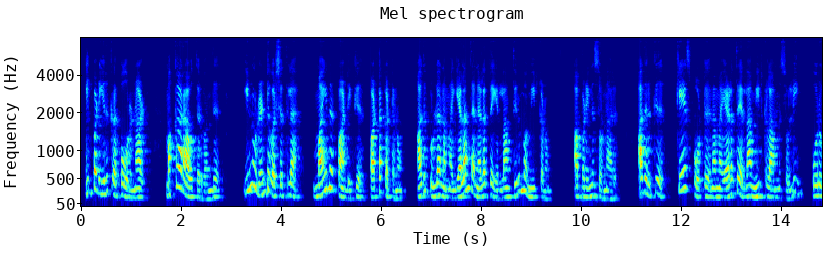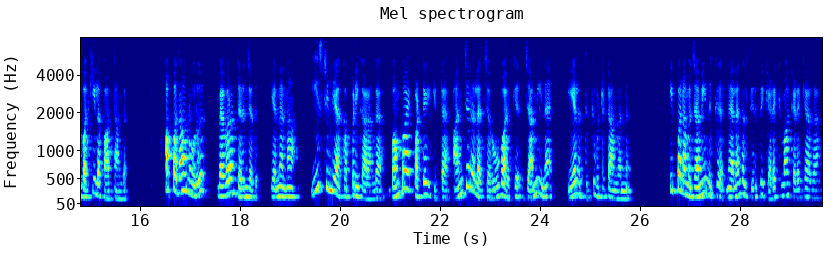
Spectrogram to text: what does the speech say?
இப்படி இருக்கிறப்ப ஒரு நாள் மக்கா ராவுத்தர் வந்து இன்னும் ரெண்டு வருஷத்துல மைனர் பாண்டிக்கு பட்ட கட்டணும். அதுக்குள்ள நம்ம இழந்த நிலத்தை எல்லாம் திரும்ப மீட்கணும் அப்படின்னு சொன்னாரு. அதற்கு கேஸ் போட்டு நம்ம இடத்த எல்லாம் மீட்கலாம்னு சொல்லி ஒரு வக்கீல பார்த்தாங்க. அப்பதான் ஒரு விவரம் தெரிஞ்சது. என்னன்னா ஈஸ்ட் இந்தியா கம்பெனிக்காரங்க பம்பாய் பட்டேல் கிட்ட அஞ்சரை லட்சம் ரூபாய்க்கு ஜமீனை ஏலத்துக்கு விட்டுட்டாங்கன்னு. இப்ப நம்ம ஜமீனுக்கு நிலங்கள் திருப்பி கிடைக்குமா கிடைக்காதா?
